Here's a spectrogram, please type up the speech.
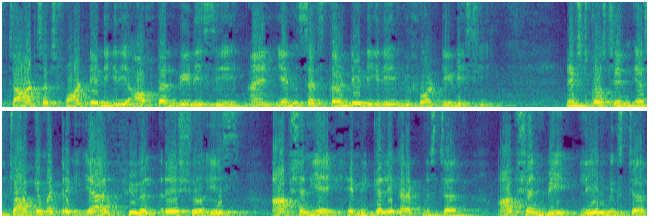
starts at forty degree after BDC and ends at thirty degree before TDC next question a stoichiometric air fuel ratio is option a chemically correct mixture option b lean mixture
